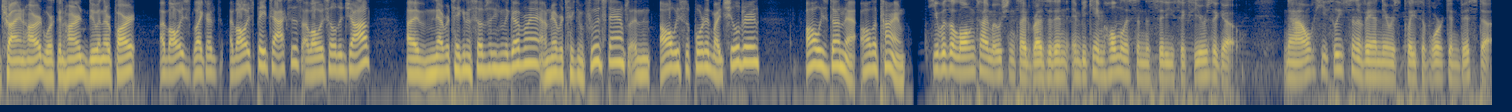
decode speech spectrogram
trying hard, working hard, doing their part. I've always like I've, I've always paid taxes. I've always held a job. I've never taken a subsidy from the government. I've never taken food stamps and always supported my children. Always done that all the time. He was a longtime Oceanside resident and became homeless in the city six years ago. Now he sleeps in a van near his place of work in Vista.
